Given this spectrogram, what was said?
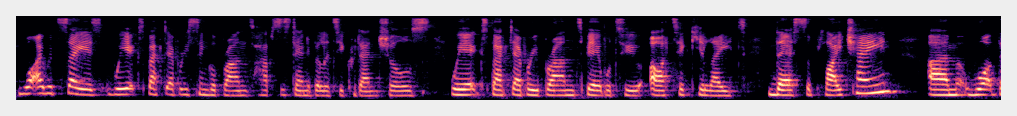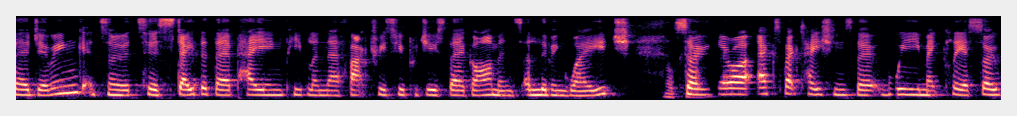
What I would say is we expect every single brand to have sustainability credentials. We expect every brand to be able to articulate their supply chain um, what they're doing to, to state that they're paying people in their factories who produce their garments a living wage. Okay. So there are expectations that we make clear. So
